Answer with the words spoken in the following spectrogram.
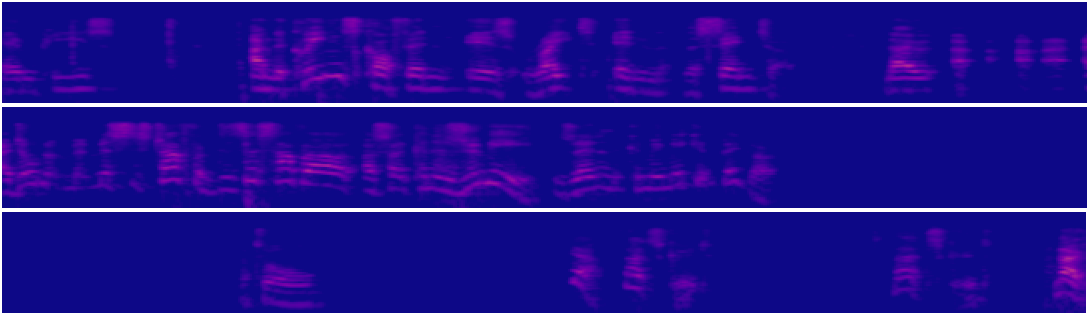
MPs. and the Queen's coffin is right in the centre. Now, I, I, I don't know, Mrs. Trafford, does this have a, a kind of zoomy? Is there anything, can we make it bigger? At all? Yeah, that's good. That's good. Now,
